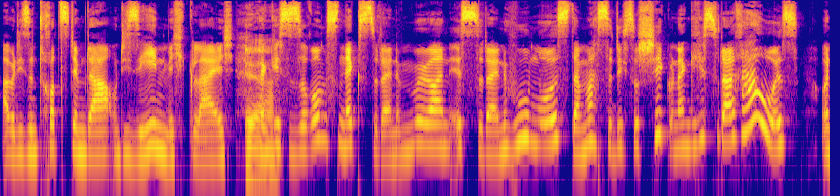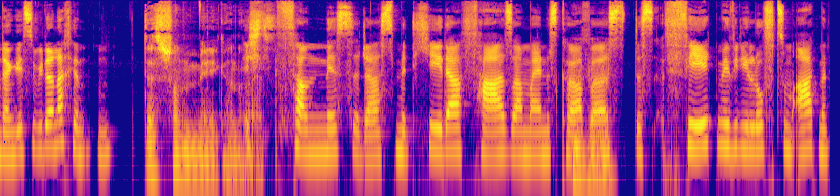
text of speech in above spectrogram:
aber die sind trotzdem da und die sehen mich gleich. Ja. Dann gehst du so rum, snackst du deine Möhren, isst du deinen Humus, dann machst du dich so schick und dann gehst du da raus. Und dann gehst du wieder nach hinten. Das ist schon mega nice. Ich vermisse das mit jeder Faser meines Körpers. Mhm. Das fehlt mir wie die Luft zum Atmen.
